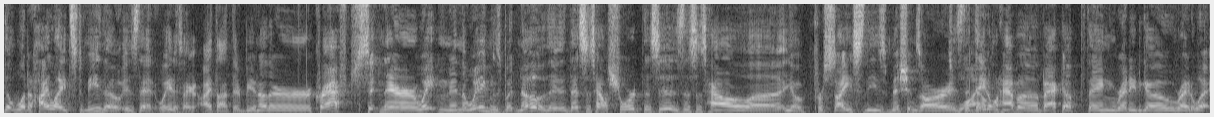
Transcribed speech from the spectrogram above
that what it highlights to me though is that wait a second, I thought there'd be another craft sitting there waiting in the wings, but no. They, this is how short this is. This is how uh, you know precise these missions are. Is that they don't have a backup thing ready to go right away.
